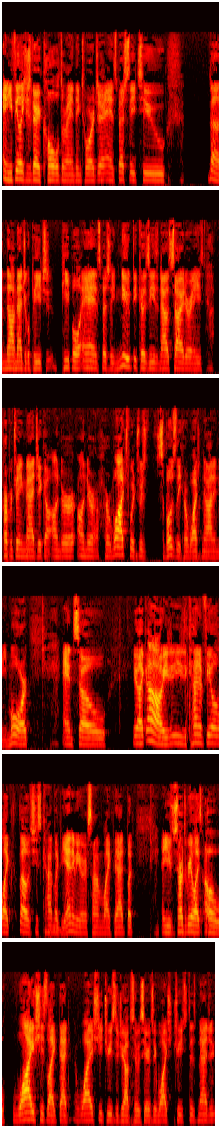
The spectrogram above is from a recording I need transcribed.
and you feel like she's very cold or anything towards her, and especially to uh, non-magical peach people, and especially Newt because he's an outsider and he's perpetrating magic under under her watch, which was supposedly her watch, not anymore, and so you're like, oh, you, you kind of feel like, oh, she's kind of like the enemy or something like that. But and you start to realize, oh, why she's like that, why she treats her job so seriously, why she treats this magic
